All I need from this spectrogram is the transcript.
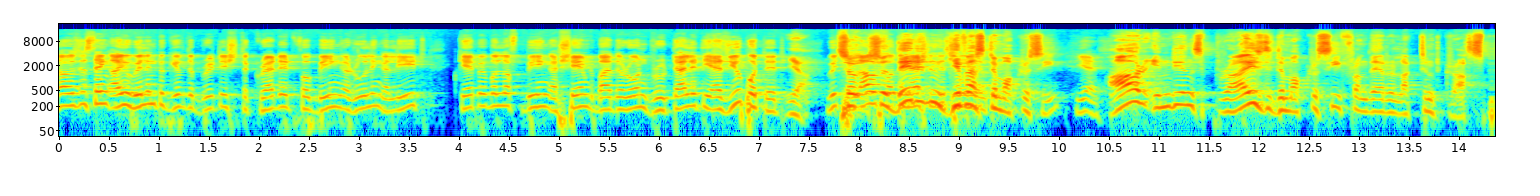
No, I was just saying, are you willing to give the British the credit for being a ruling elite capable of being ashamed by their own brutality, as you put it, Yeah. which so allowed so for the they didn't nationalist give us democracy. Yes. Our Indians prized democracy from their reluctant grasp.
